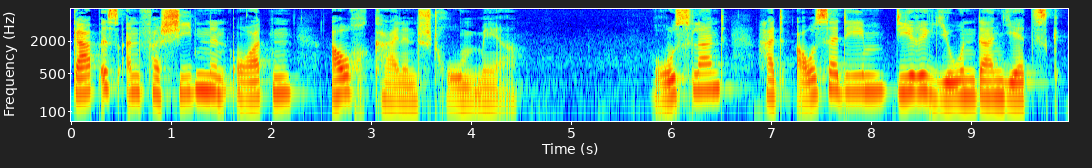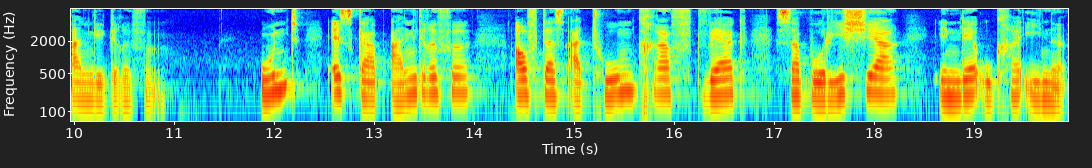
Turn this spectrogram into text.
gab es an verschiedenen Orten auch keinen Strom mehr. Russland hat außerdem die Region Donetsk angegriffen. Und es gab Angriffe auf das Atomkraftwerk Saporischia in der Ukraine.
